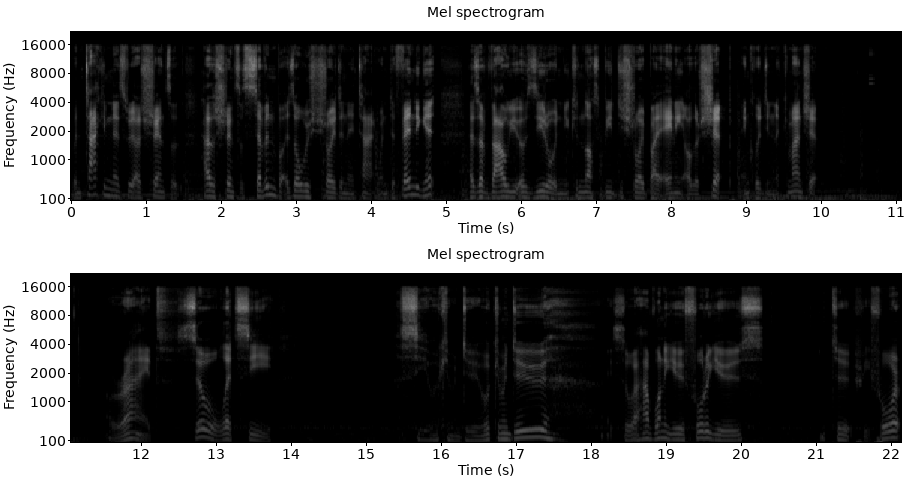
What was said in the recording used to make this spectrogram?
When attacking, this has, strength of, has a strength of 7, but is always destroyed in attack. When defending it, has a value of 0, and you can thus be destroyed by any other ship, including the command ship. Alright, so let's see. Let's see, what can we do? What can we do? Right, so I have one of you, four of yous. One, two, three, four.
